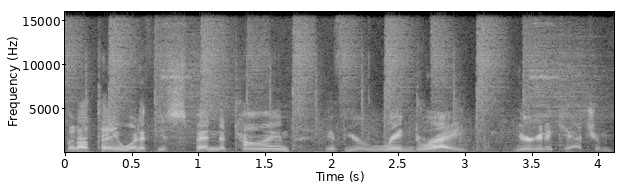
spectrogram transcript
But I'll tell you what, if you spend the time, if you're rigged right, you're gonna catch them.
